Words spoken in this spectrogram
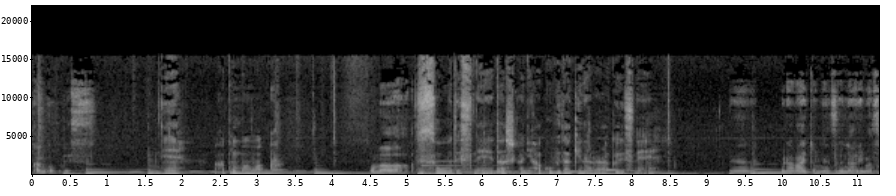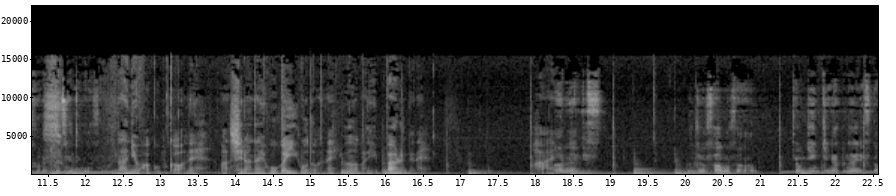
紙コップです。ね。あこんばんは。こんばんは、そうですね。確かに運ぶだけなら楽ですね。ね、裏バイトねそういうのありますから気をつけてくださいね。何を運ぶかはね、まあ、知らない方がいいことはね世の中にいっぱいあるんでね。はい。危ないですでもサーモンさん今日元気なくないですか？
